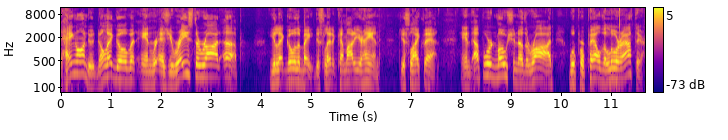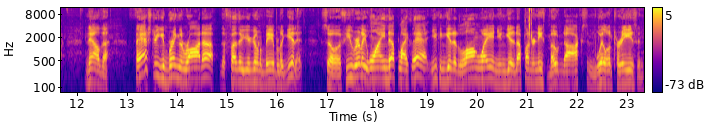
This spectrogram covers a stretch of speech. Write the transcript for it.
hang on to it. Don't let go of it. And as you raise the rod up, you let go of the bait. Just let it come out of your hand, just like that. And upward motion of the rod will propel the lure out there. Now, the faster you bring the rod up, the further you're going to be able to get it. So if you really wind up like that, you can get it a long way and you can get it up underneath boat docks and willow trees and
